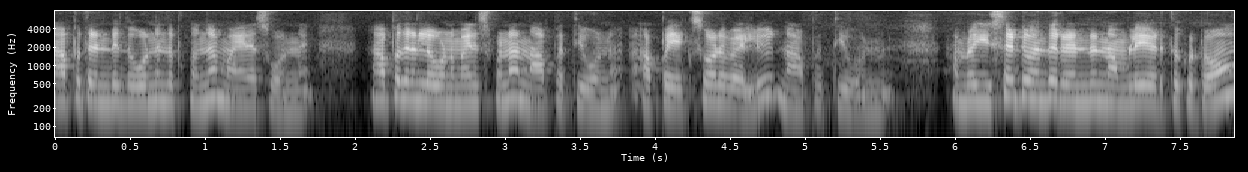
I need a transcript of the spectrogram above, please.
நாற்பத்தி ரெண்டு இந்த ஒன்று இந்த பக்கம் கொஞ்சம் மைனஸ் ஒன்று நாற்பத்தி ரெண்டில் ஒன்று மைனஸ் பண்ணால் நாற்பத்தி ஒன்று அப்போ எக்ஸோட வேல்யூ நாற்பத்தி ஒன்று நம்மளுக்கு இசட் வந்து ரெண்டு நம்மளே எடுத்துக்கிட்டோம்.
